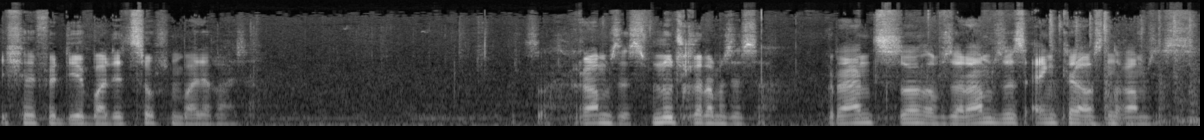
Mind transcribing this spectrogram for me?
ich helfe dir bei der Zucht und bei der Reise. So, Ramses, wnuczka Ramsesa. Grandson of the Ramses, Enkel aus dem Ramses.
